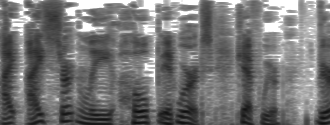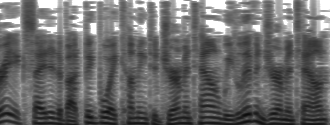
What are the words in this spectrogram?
I, I certainly hope it works. Jeff, we're very excited about Big Boy coming to Germantown. We live in Germantown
